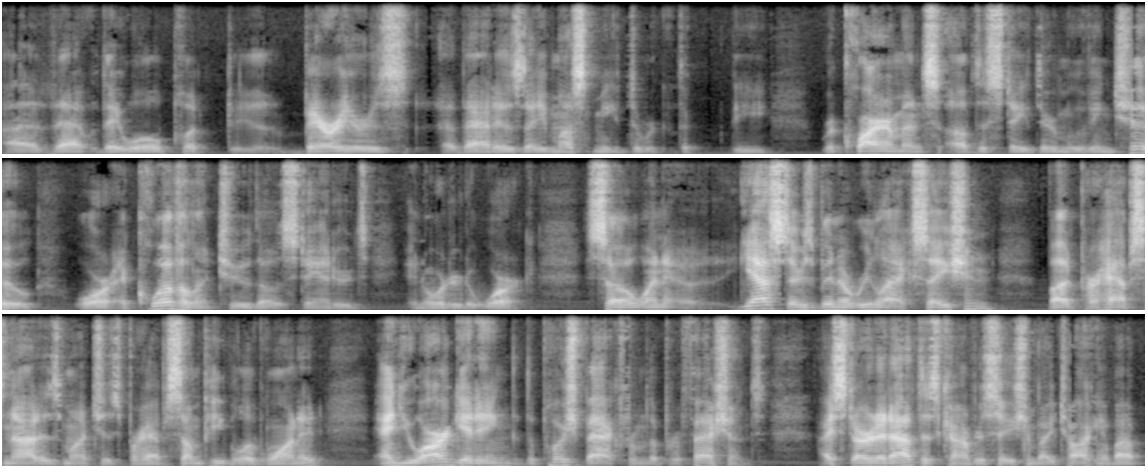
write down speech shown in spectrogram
uh, that they will put uh, barriers. Uh, that is, they must meet the, the, the requirements of the state they're moving to or equivalent to those standards in order to work. So, when uh, yes, there's been a relaxation, but perhaps not as much as perhaps some people have wanted, and you are getting the pushback from the professions. I started out this conversation by talking about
